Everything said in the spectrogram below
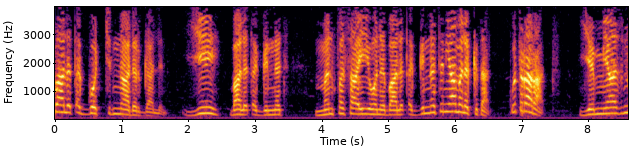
ባለጠጎች እናደርጋለን። ይህ ባለጠግነት መንፈሳዊ የሆነ ባለጠግነትን ያመለክታል። ቁጥር አራት የሚያዝኑ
